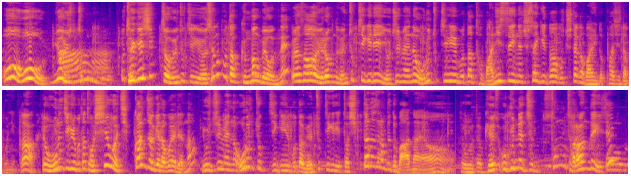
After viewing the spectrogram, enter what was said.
오 오 야 저- 아, 되게 쉽죠. 왼쪽지기 생각보다 금방 배웠네? 그래서 여러분들 왼쪽지기리 요즘에는 오른쪽지기보다 더 많이 쓰이는 추세기도 하고 추세가 많이 높아지다 보니까 오른쪽지기보다 더 쉬워요. 직관적이라고 해야 되나? 요즘에는 오른쪽지기보다 왼쪽지기리 더 쉽다는 사람들도 많아요. 저 계속 어, 근데 지금 송 잘하는데 이제? 오,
